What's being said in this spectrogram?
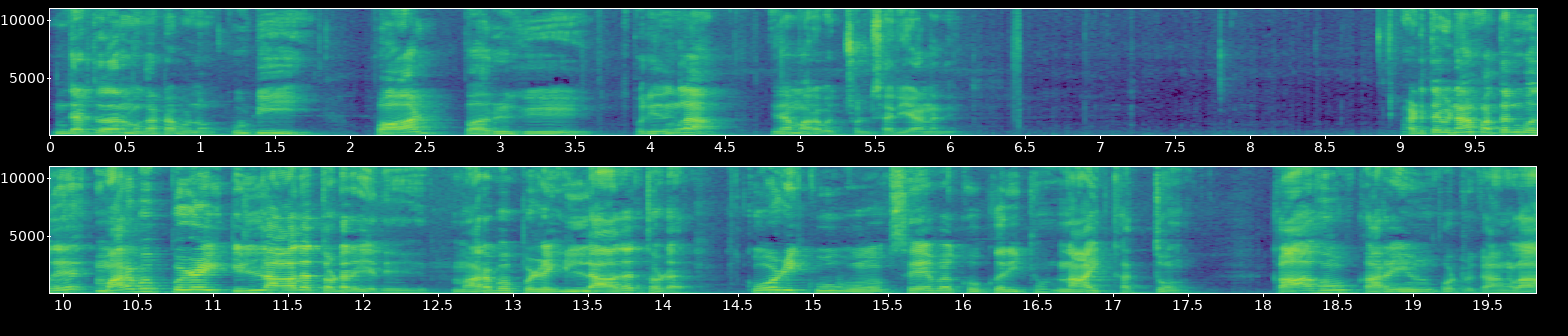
இந்த இடத்துல தான் நம்ம கரெக்டாக பண்ணுவோம். குடி பால் பருகு. புரியுதுங்களா? இதுதான் மரபு சொல் சரியானது. அடுத்த வினா பத்தொன்பது. மரபு பிழை இல்லாத தொடர் எது? மரபு பிழை இல்லாத தொடர். கோழி கூவும் சேவை கொக்கரிக்கும் நாய் கத்தும். காகம் கரையும் போட்டிருக்காங்களா?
